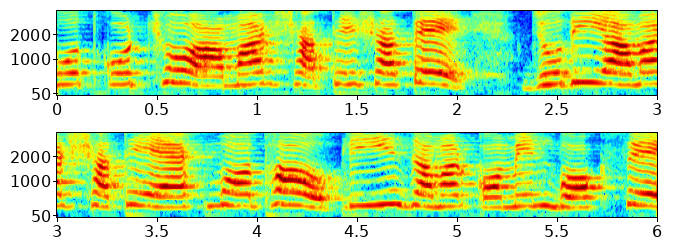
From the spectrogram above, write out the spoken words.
বোধ করছ আমার সাথে সাথে? যদি আমার সাথে একমত হও প্লিজ আমার কমেন্ট বক্সে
